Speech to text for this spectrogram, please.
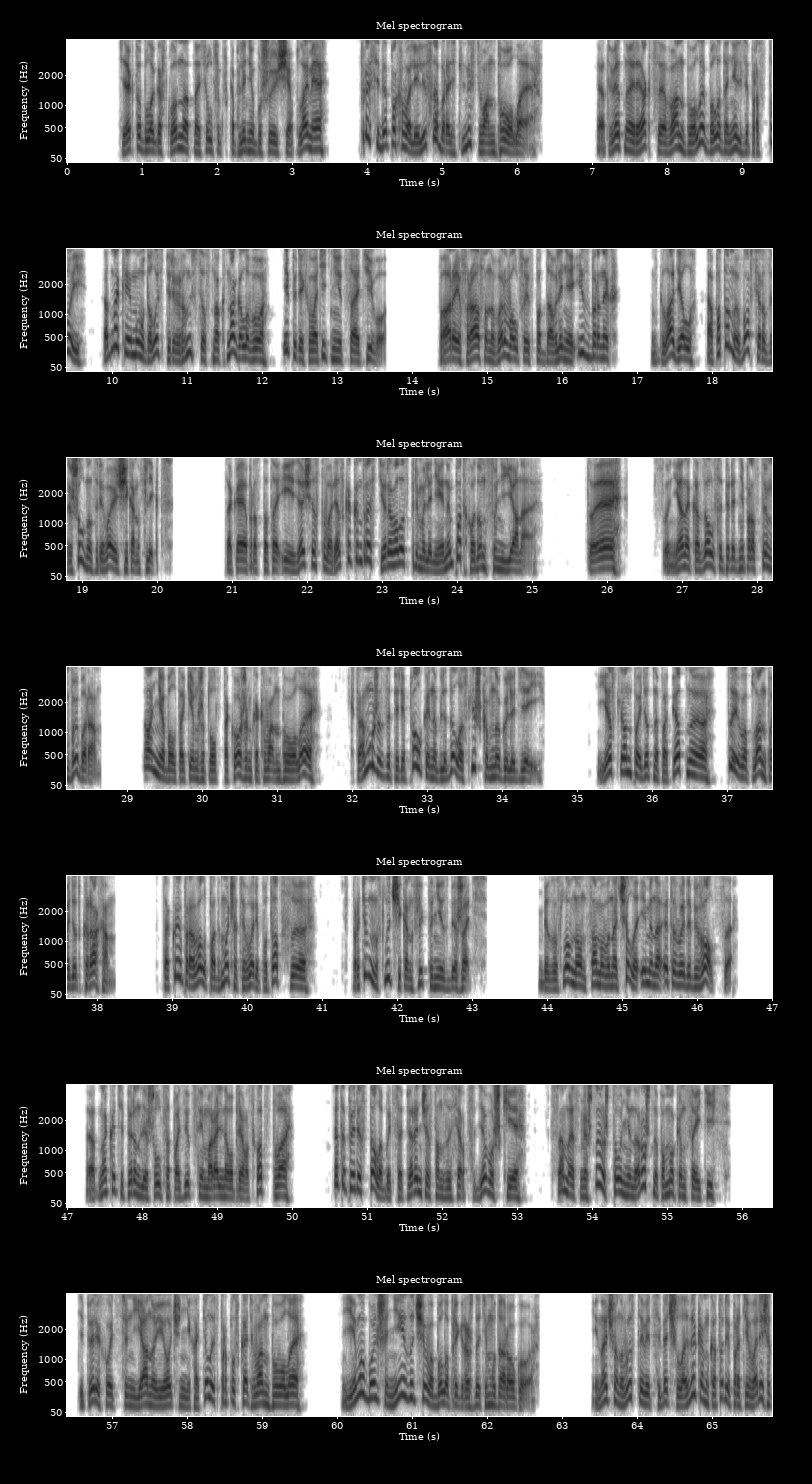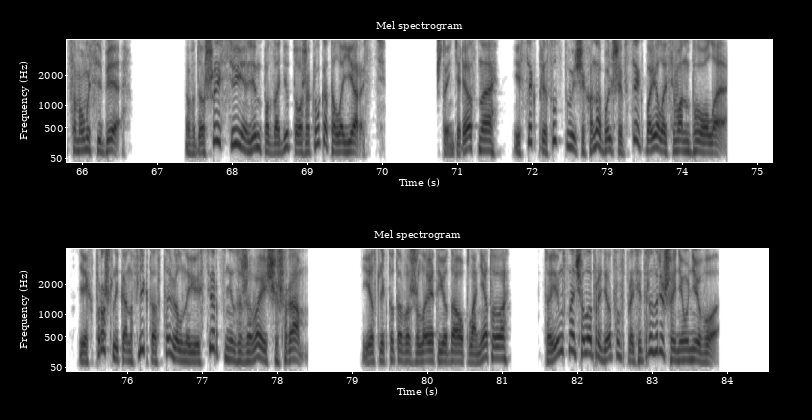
Те, кто благосклонно относился к скоплению бушующее пламя, про себя похвалили сообразительность Ван Буэлэ. Ответная реакция Ван Буэлэ была до нельзя простой, однако ему удалось перевернуть всё с ног на голову и перехватить инициативу. Парой фраз он вырвался из-под давления избранных, сгладил, а потом и вовсе разрешил назревающий конфликт. Такая простота и изящество резко контрастировало с прямолинейным подходом Суньяна. «Ты...» Суньян оказался перед непростым выбором. Он не был таким же толстокожим, как Ван Буэлэ, к тому же за перепалкой наблюдало слишком много людей. Если он пойдет на попятную, то его план пойдет крахом. Такой провал подмочит его репутацию, в противном случае конфликта не избежать. Безусловно, он с самого начала именно этого и добивался. Однако теперь он лишился позиции морального превосходства. Это перестало быть соперничеством за сердце девушки. Самое смешное, что он ненарочно помог им сойтись. Теперь хоть Сюньяну и очень не хотелось пропускать Ван Буэлэ, ему больше не из-за чего было преграждать ему дорогу. Иначе он выставит себя человеком, который противоречит самому себе. В душе Сюин Лин позади тоже клокотала ярость. Что интересно, из всех присутствующих она больше всех боялась Ван Буэлэ. Их прошлый конфликт оставил на её сердце незаживающий шрам. Если кто-то возжелает её Дао-планету, то им сначала придётся спросить разрешения у него.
